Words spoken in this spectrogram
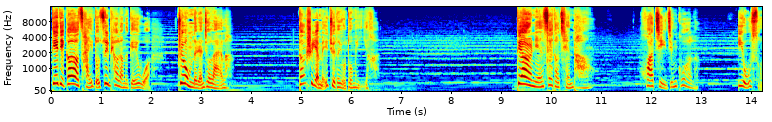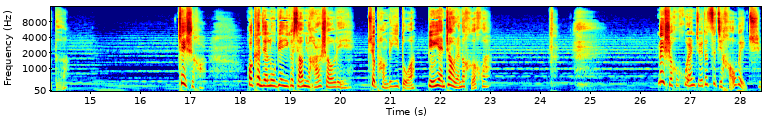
爹爹刚要采一朵最漂亮的给我，追我们的人就来了。当时也没觉得有多么遗憾。第二年再到钱塘。”花季已经过了，一无所得。这时候，我看见路边一个小女孩手里却捧着一朵明艳照人的荷花。那时候忽然觉得自己好委屈，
